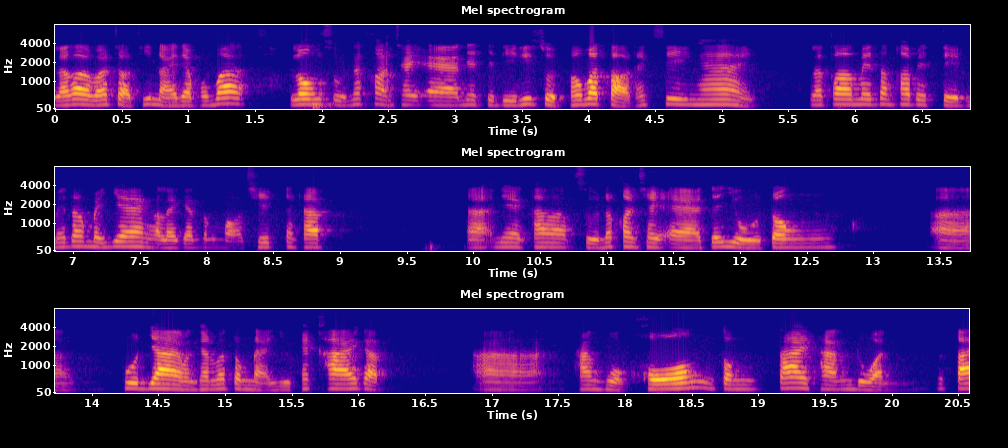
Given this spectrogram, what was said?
แล้วก็ว่าจอดที่ไหนเดี๋ยวผมว่าลงศูนย์นครชัยแอร์เนี่ยจะดีที่สุด เพราะว่าต่อแท็กซี่ง่าย แล้วก็ไม่ต้องเข้าไปติด ไม่ต้องไปแย่งอะไรกันตรงหมอชิดนะครับอะเนี่ยครับศูนย์นครชัยแอร์จะอยู่ตรงอ่าพูดยากเหมือนกันว่าตรงไหนอยู่คล้ายๆกับอ่า ทางหัวโค้งตรงใต้ทางด่วน ใต้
